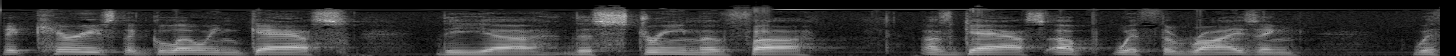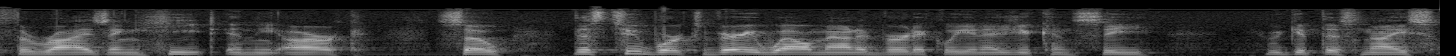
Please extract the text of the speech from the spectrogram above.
that carries the glowing gas, the, uh, the stream of, uh, of gas up with the rising with the rising heat in the arc. So this tube works very well mounted vertically and as you can see we get this nice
